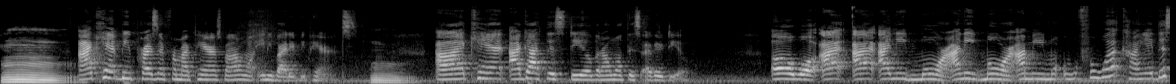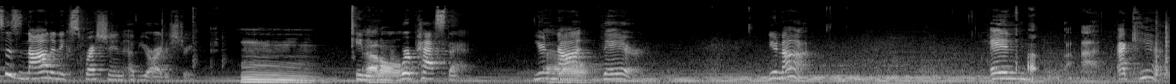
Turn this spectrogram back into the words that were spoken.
Mm. I can't be present for my parents, but I don't want anybody to be parents. Mm. I can't. I got this deal, but I want this other deal. Oh well, I, I I need more. I need more. I mean, for what, Kanye? This is not an expression of your artistry Mm. Anymore. At all. We're past that. You're At not all. there. You're not. And I, I, I can't.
